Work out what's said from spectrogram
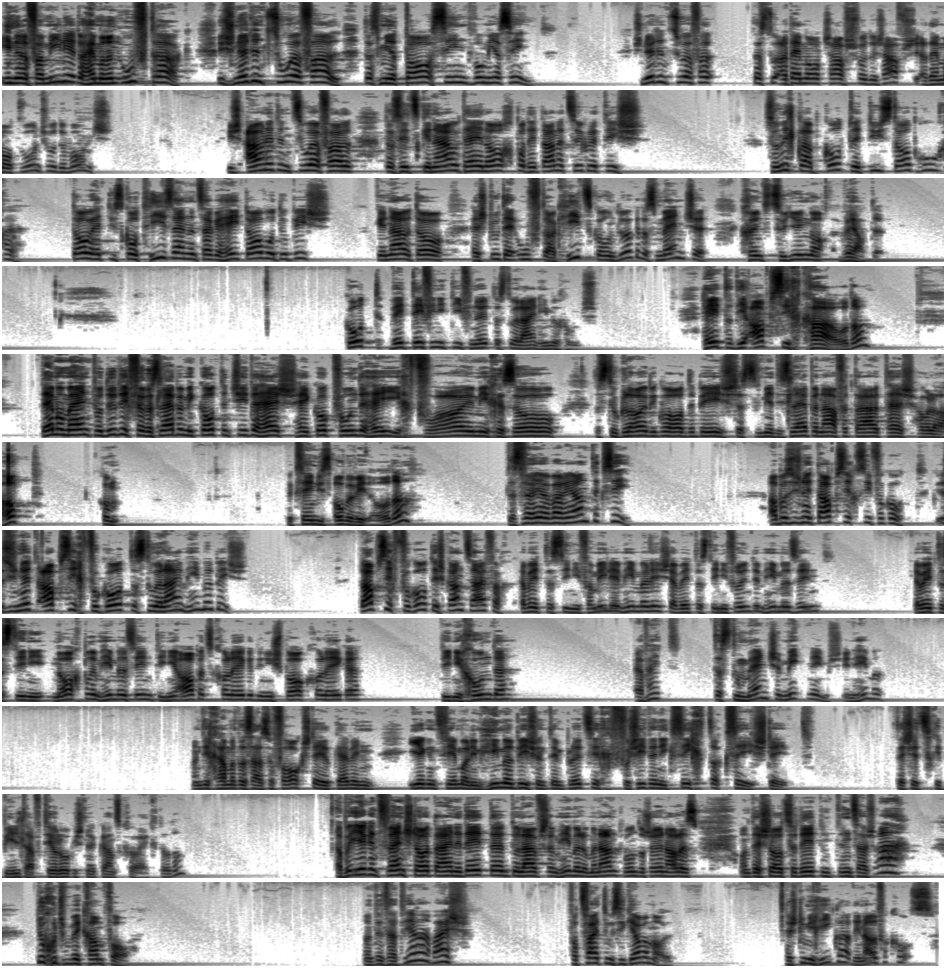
in einer Familie, da haben wir einen Auftrag. Es ist nicht ein Zufall, dass wir da sind, wo wir sind. Es ist nicht ein Zufall, dass du an dem Ort schaffst, wo du schaffst, an dem Ort wohnst, wo du wohnst. Es Ist auch nicht ein Zufall, dass jetzt genau der Nachbar dort angezügelt ist. Sondern ich glaube, Gott wird uns da brauchen. Da wird uns Gott hinsenden und sagen, hey, da wo du bist, genau da hast du den Auftrag hinzugehen und schauen, dass Menschen können zu Jünger werden. Gott will definitiv nicht, dass du allein in den Himmel kommst. Hätte er die Absicht gehabt, oder? Der Moment, wo du dich für ein Leben mit Gott entschieden hast, hat Gott gefunden, hey, ich freue mich so, dass du gläubig geworden bist, dass du mir dein Leben anvertraut hast. Holla hopp, komm. Wir sehen uns oben wieder, oder? Das wäre ja eine Variante gewesen. Aber es ist nicht die Absicht von Gott. Es ist nicht die Absicht von Gott, dass du allein im Himmel bist. Die Absicht von Gott ist ganz einfach. Er will, dass deine Familie im Himmel ist. Er will, dass deine Freunde im Himmel sind. Er will, dass deine Nachbarn im Himmel sind, deine Arbeitskollegen, deine Sportkollegen, deine Kunden. Er will, dass du Menschen mitnimmst in den Himmel. Und ich habe mir das auch so vorgestellt, wenn irgendwie mal im Himmel bist und dann plötzlich verschiedene Gesichter siehst, steht. Das ist jetzt ein bildhaft, theologisch nicht ganz korrekt, oder? Aber irgendwann steht einer dort und du laufst am Himmel umeinander, wunderschön alles, und der steht so dort und dann sagst du, ah, du kommst mir bekannt vor. Und dann sagt er, ja, weißt du, vor 2000 Jahren mal, hast du mich eingeladen in Alpha-Kurs.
